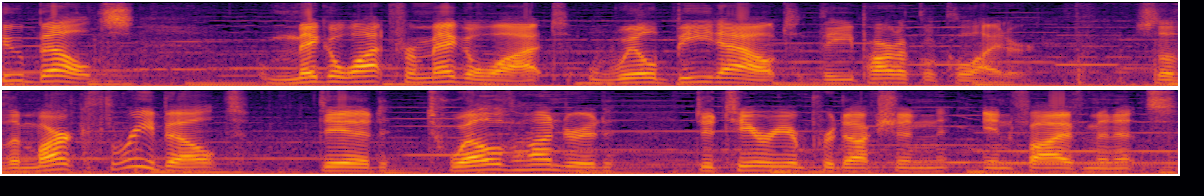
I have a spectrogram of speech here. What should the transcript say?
II belts megawatt for megawatt will beat out the particle collider. So the Mark III belt did 1200 deuterium production in 5 minutes.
